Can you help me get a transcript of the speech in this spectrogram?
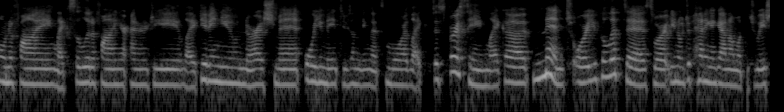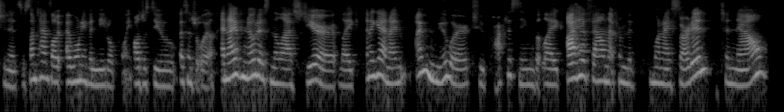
tonifying like solidifying your energy like giving you nourishment or you may do something that's more like dispersing like a mint or eucalyptus or you know depending again on what the situation is so sometimes I'll, i won't even needle point. I'll just do essential oil. And I've noticed in the last year, like, and again, I'm I'm newer to practicing, but like I have found that from the when I started to now,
